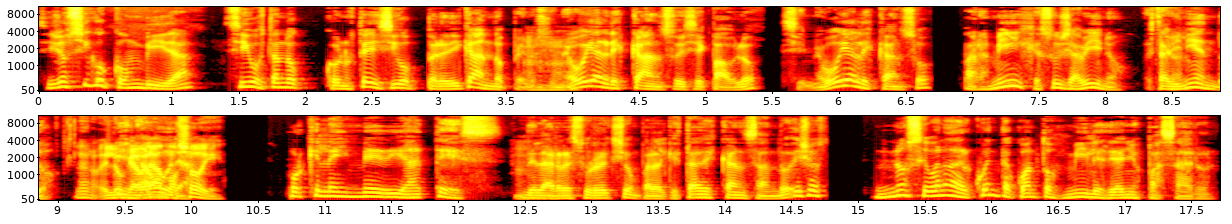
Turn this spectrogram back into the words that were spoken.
si yo sigo con vida, sigo estando con ustedes y sigo predicando, pero si me voy al descanso, dice Pablo, si me voy al descanso, para mí Jesús ya vino, está viniendo. Claro, es lo que hablamos hoy. Porque la inmediatez de la resurrección para el que está descansando, ellos no se van a dar cuenta cuántos miles de años pasaron.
